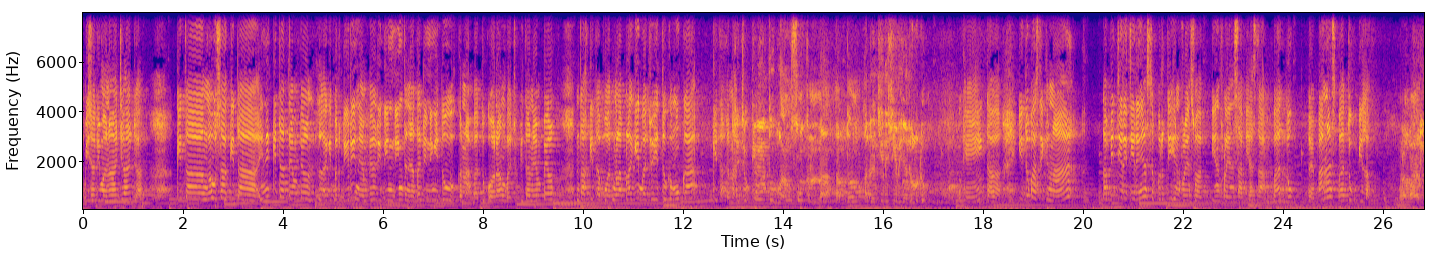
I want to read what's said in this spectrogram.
bisa di mana aja ada. Kita nggak usah kita ini kita tempel lagi berdiri nempel di dinding ternyata dinding itu kena orang baju kita nempel entah kita buat ngelap lagi baju itu ke muka kita kena juga. Itu langsung kena atau ada ciri-cirinya dulu, dok? Oke, ta- itu pasti kena. Tapi ciri-cirinya seperti influenza influenza biasa, batuk, eh, panas, batuk, pilek. Berapa hari?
